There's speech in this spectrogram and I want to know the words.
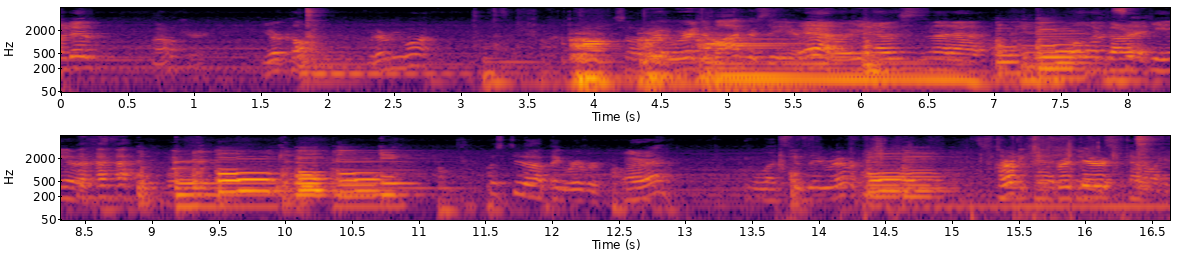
Want to do? I don't care. Your call. Whatever you want. So We're, we're a democracy here. Yeah, well, you know, this is not a oligarchy or. let's do uh, Big River. All right. Let's do Big River. It's Tiny right there. It's kind of like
